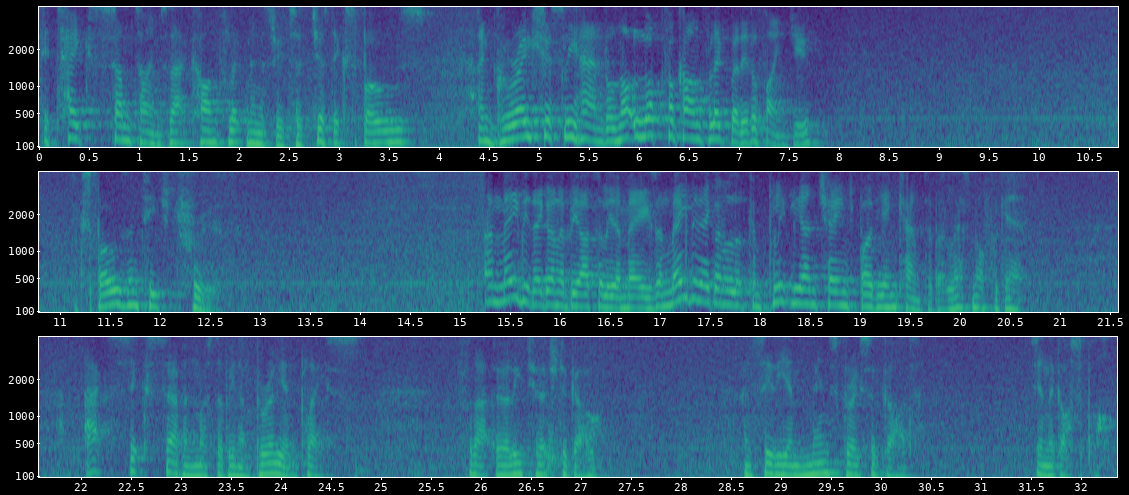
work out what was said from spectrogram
It takes sometimes that conflict ministry to just expose and graciously handle, not look for conflict, but it'll find you. Expose and teach truth and maybe they're going to be utterly amazed, and maybe they're going to look completely unchanged by the encounter. But let's not forget, Acts 6 7 must have been a brilliant place for that early church to go and see the immense grace of God in the gospel.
